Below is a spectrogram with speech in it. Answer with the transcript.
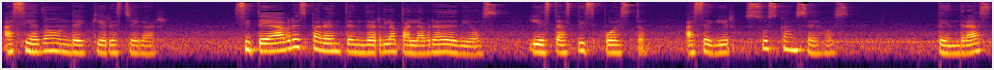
¿Hacia dónde quieres llegar? Si te abres para entender la palabra de Dios y estás dispuesto a seguir sus consejos, tendrás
